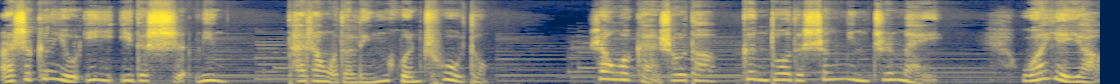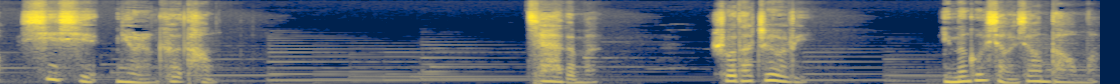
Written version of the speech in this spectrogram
而是更有意义的使命。它让我的灵魂触动，让我感受到更多的生命之美。我也要谢谢女人课堂。亲爱的们，说到这里，你能够想象到吗？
